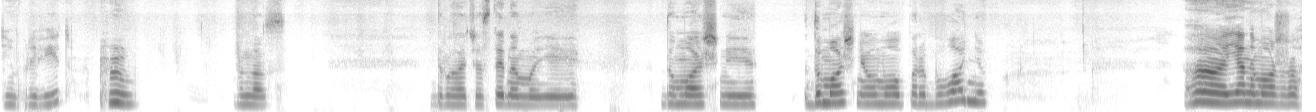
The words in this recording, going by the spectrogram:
Всім привіт! В нас друга частина моєї домашньої, домашнього мого перебування. Я не можу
